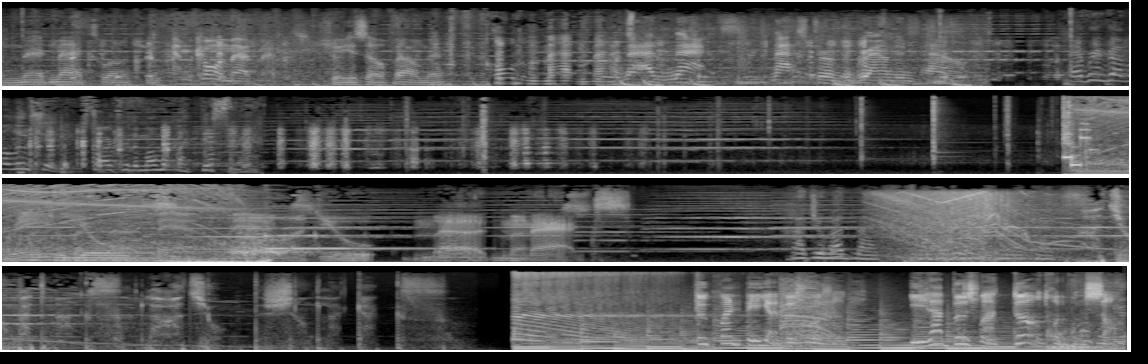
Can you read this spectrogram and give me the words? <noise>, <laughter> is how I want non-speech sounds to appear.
uh, Mad Max, why don't you Call him Mad Max. show yourself out, man? Call him Mad Max. Mad Max, master of the ground and pound. Every revolution starts with a moment like this man. Radio Mad Radio Mad Max. Radio Mad Max, radio des chiens de la Cax. Radio Mad Max, la radio De quoi le pays a besoin Il a besoin d'ordre, bon sang.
